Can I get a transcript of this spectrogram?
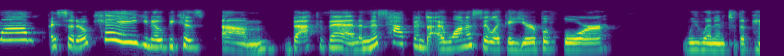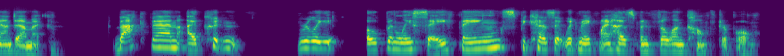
mom. I said, okay, you know, because um, back then, and this happened, I want to say like a year before we went into the pandemic. Back then, I couldn't really openly say things because it would make my husband feel uncomfortable.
